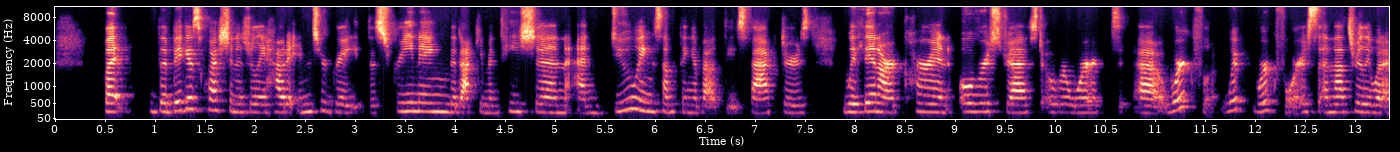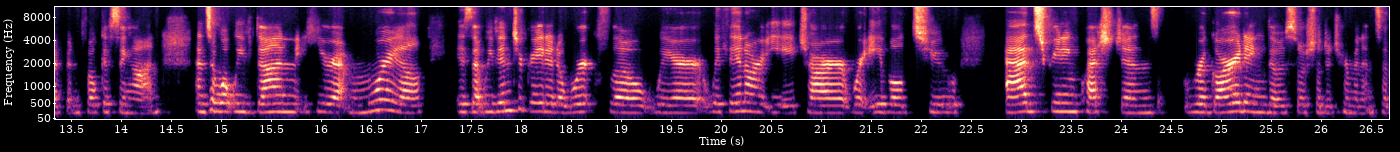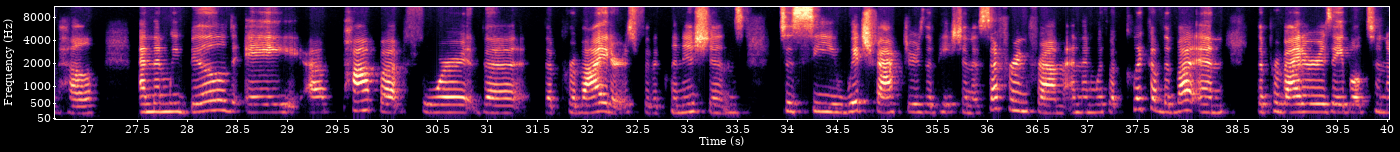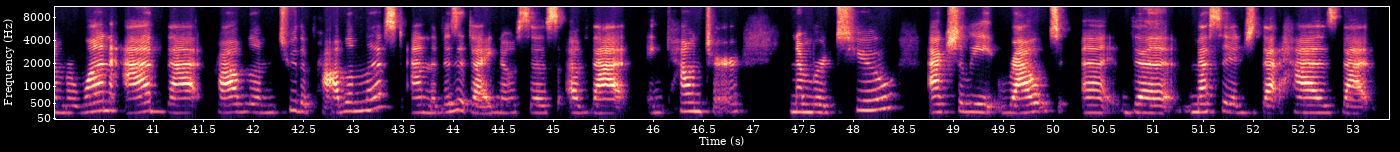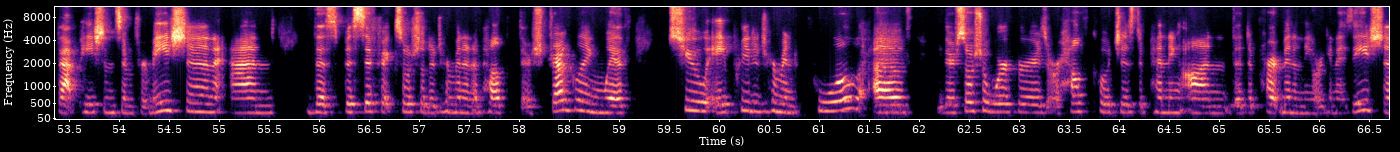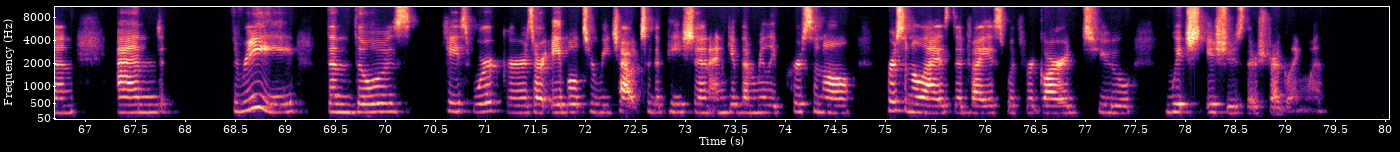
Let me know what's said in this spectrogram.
but the biggest question is really how to integrate the screening, the documentation, and doing something about these factors within our current overstressed, overworked uh, workflow, workforce. And that's really what I've been focusing on. And so, what we've done here at Memorial is that we've integrated a workflow where within our EHR, we're able to add screening questions regarding those social determinants of health. And then we build a, a pop up for the, the providers, for the clinicians, to see which factors the patient is suffering from. And then with a click of the button, the provider is able to number one, add that problem to the problem list and the visit diagnosis of that encounter. Number two, actually route uh, the message that has that that patient's information and the specific social determinant of health that they're struggling with to a predetermined pool of either social workers or health coaches, depending on the department and the organization. And three, then those case workers are able to reach out to the patient and give them really personal personalized advice with regard to which issues they're struggling with.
